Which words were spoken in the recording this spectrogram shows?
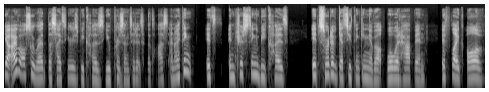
Yeah, I've also read the Scythe series because you presented it to the class. And I think it's interesting because it sort of gets you thinking about what would happen if like all of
